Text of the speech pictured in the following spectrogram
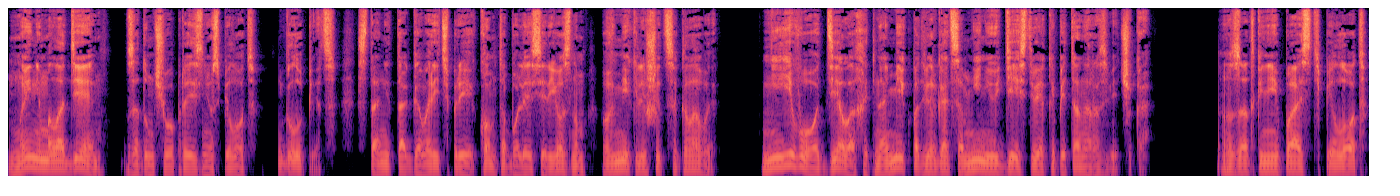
«Мы не молодеем», – задумчиво произнес пилот. «Глупец. Станет так говорить при ком-то более серьезном, вмиг лишится головы. Не его дело хоть на миг подвергать сомнению действия капитана-разведчика». «Заткни пасть, пилот»,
